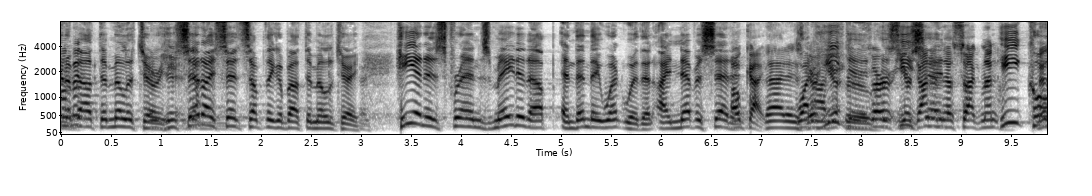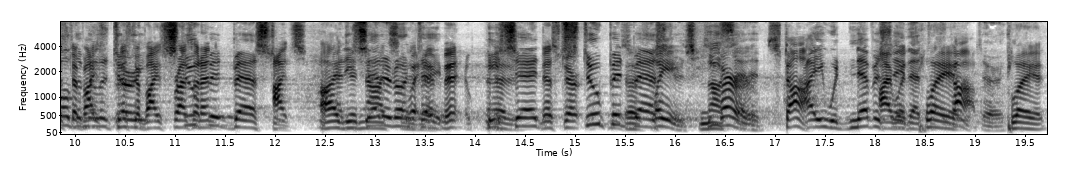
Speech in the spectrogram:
Gentlemen? about the military. He said I said something about the military. He and his friends made it up, and then they went with it. I never said it. Okay. That is what not he true. did Sir, is he you're done in said- this segment. He called Mr. the Vice- military Mr. Vice President, stupid bastards. I and he did said not it on say tape. that. He said Mr. stupid Please, bastards. He said Sir, it. stop. I would never I say would that play to the it. military. Play it.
